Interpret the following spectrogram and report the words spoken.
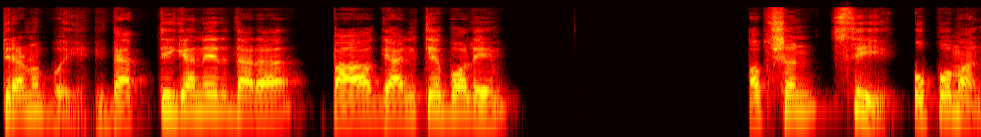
তিরানব্বই, ব্যাপ্তি জ্ঞানের দ্বারা পাওয়া জ্ঞানকে বলে অপশন সি উপমান।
